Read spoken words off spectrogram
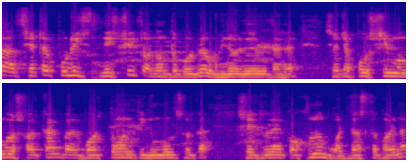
না, সেটা পুলিশ নিশ্চয়ই তদন্ত করবে অভিনয়ের দেখায় সেটা পশ্চিমবঙ্গ সরকার বা বর্তমান তৃণমূল সরকার সেখানে কখনো বরদাস্ত করে না।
